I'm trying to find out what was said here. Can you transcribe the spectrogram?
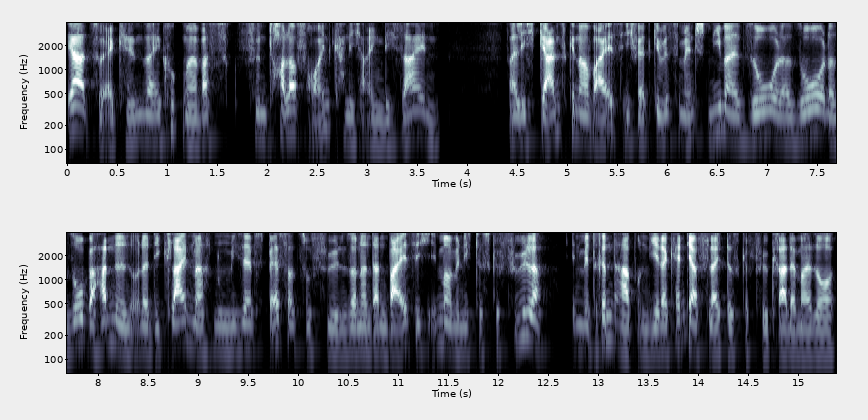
Ja, ja, zu erkennen, sei, guck mal, was für ein toller Freund kann ich eigentlich sein? Weil ich ganz genau weiß, ich werde gewisse Menschen niemals so oder so oder so behandeln oder die klein machen, um mich selbst besser zu fühlen, sondern dann weiß ich immer, wenn ich das Gefühl in mir drin habe, und jeder kennt ja vielleicht das Gefühl, gerade mal so,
